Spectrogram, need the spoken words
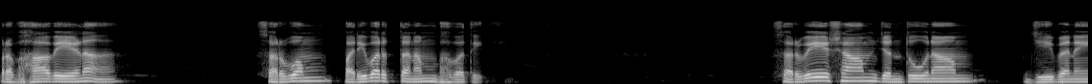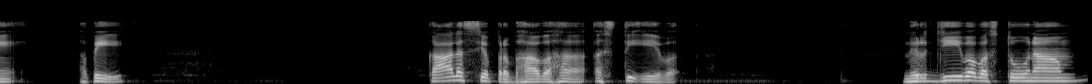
प्रभावेण सर्वं परिवर्तनं भवति। सर्वेषां जन्तूनां जीवने अपि कालस्य प्रभावः अस्ति एव। निर्जीववस्तूनाम्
